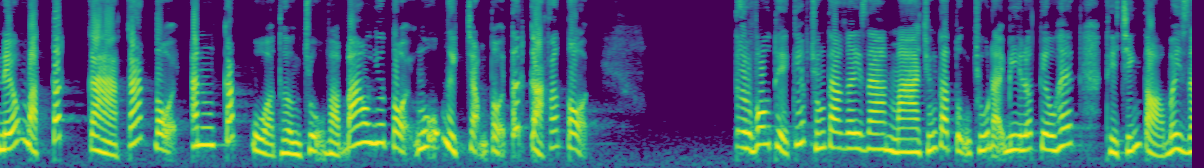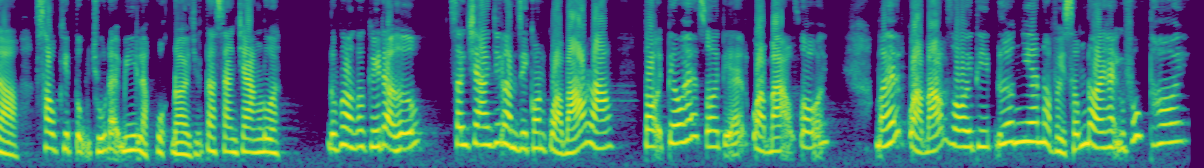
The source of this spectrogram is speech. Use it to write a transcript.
Nếu mà tất cả các tội ăn cắp của thường trụ và bao nhiêu tội ngũ nghịch trọng tội, tất cả các tội từ vô thủy kiếp chúng ta gây ra mà chúng ta tụng chú đại bi nó tiêu hết, thì chính tỏ bây giờ, sau khi tụng chú đại bi là cuộc đời chúng ta sang trang luôn. Đúng không các quý đạo hữu? Sang trang chứ làm gì còn quả báo nào? Tội tiêu hết rồi thì hết quả báo rồi. Mà hết quả báo rồi thì đương nhiên là phải sống đời hạnh phúc thôi.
